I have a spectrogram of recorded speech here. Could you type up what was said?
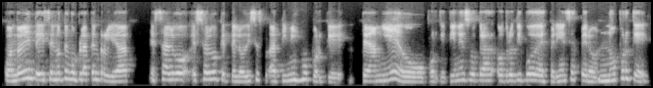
Cuando alguien te dice no tengo plata, en realidad es algo, es algo que te lo dices a ti mismo porque te da miedo o porque tienes otra, otro tipo de experiencias, pero no porque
